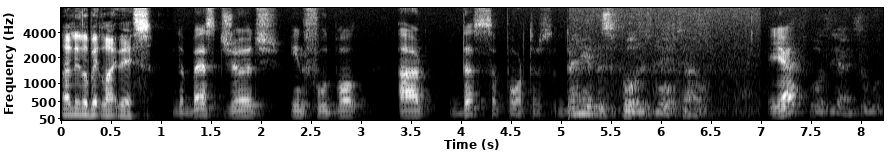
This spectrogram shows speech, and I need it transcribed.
a little bit like this. The best judge in football are the supporters. Many of the supporters walked out Yeah, towards the end. So w-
